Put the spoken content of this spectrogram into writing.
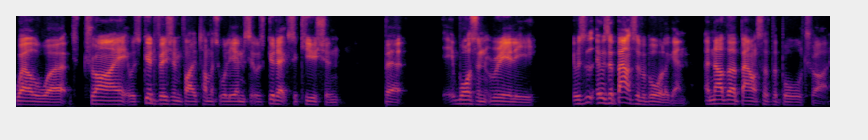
well worked try. It was good vision by Tomos Williams. It was good execution, but it wasn't really. It was it was a bounce of a ball again. Another bounce of the ball try.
